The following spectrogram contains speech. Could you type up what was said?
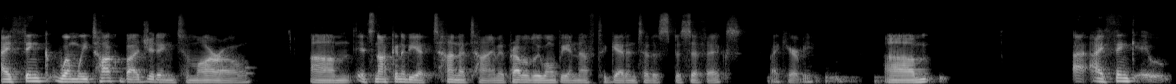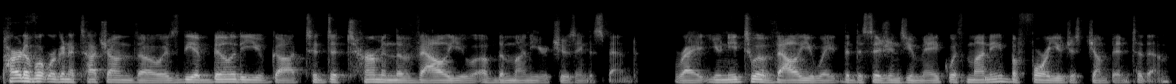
I think when we talk budgeting tomorrow, um, it's not going to be a ton of time. It probably won't be enough to get into the specifics by Kirby. Um, I, think eh, part of what we're going to touch on, though, is the ability you've got to determine the value of the money you're choosing to spend, right? You need to evaluate the decisions you make with money before you just jump into them.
